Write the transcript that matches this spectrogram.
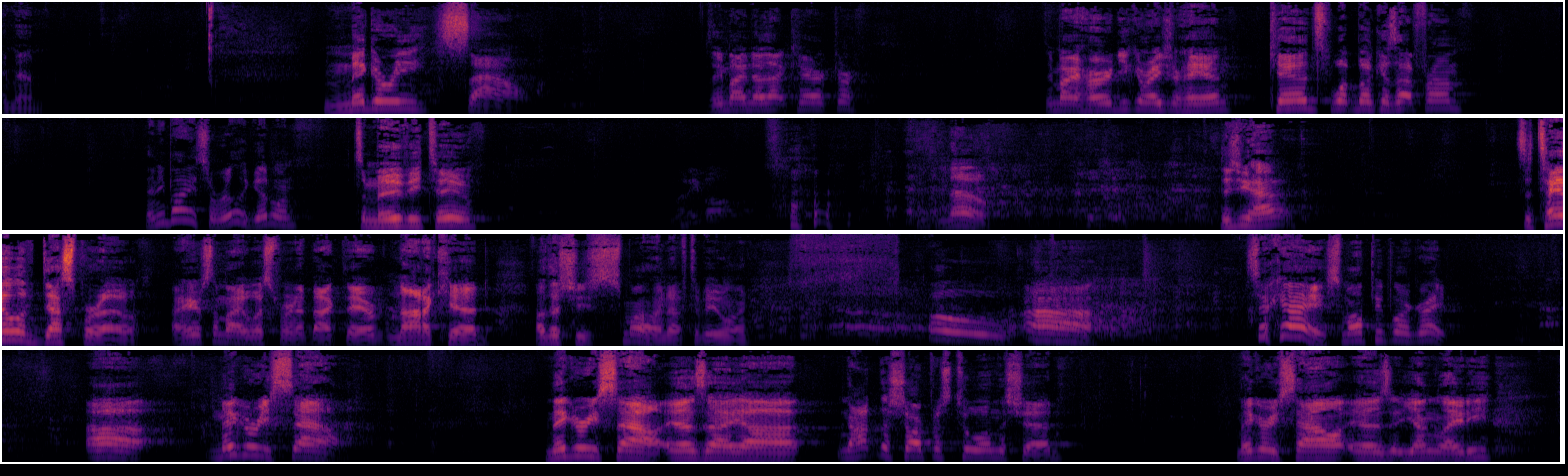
Amen. Miggery Sal. Does anybody know that character? Anybody heard? You can raise your hand. Kids, what book is that from? Anybody? It's a really good one. It's a movie too. Moneyball? no. Did you have it? It's a tale of Despereaux. I hear somebody whispering it back there. Not a kid, although she's small enough to be one. Oh, uh, it's okay. Small people are great. Uh, Sal. Miggery Sal is a uh, not the sharpest tool in the shed. Miggery Sal is a young lady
